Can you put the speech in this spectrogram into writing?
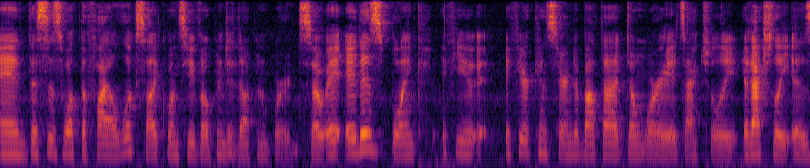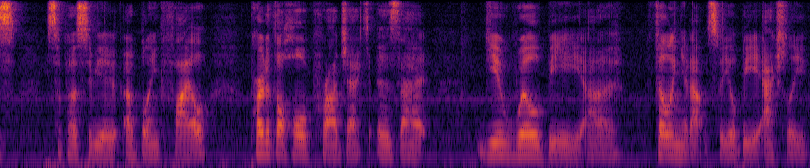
And this is what the file looks like once you've opened it up in Word. So it, it is blank. If you if you're concerned about that, don't worry. It's actually it actually is supposed to be a, a blank file. Part of the whole project is that you will be uh, filling it out. So you'll be actually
